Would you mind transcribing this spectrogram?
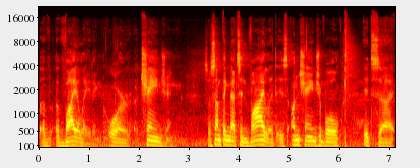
of, of violating or changing. So something that's inviolate is unchangeable, it's, uh,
